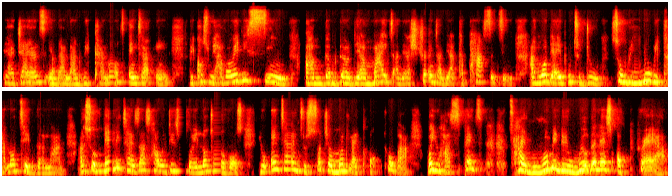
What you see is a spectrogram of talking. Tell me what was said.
There are giants in that land. We cannot enter in because we have already seen um, the, the, their might and their strength and their capacity and what they're able to do. So we know we cannot take the land. And so many times that's how it is for a lot of us. You enter into such a month like October where you have spent time roaming the wilderness of prayer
